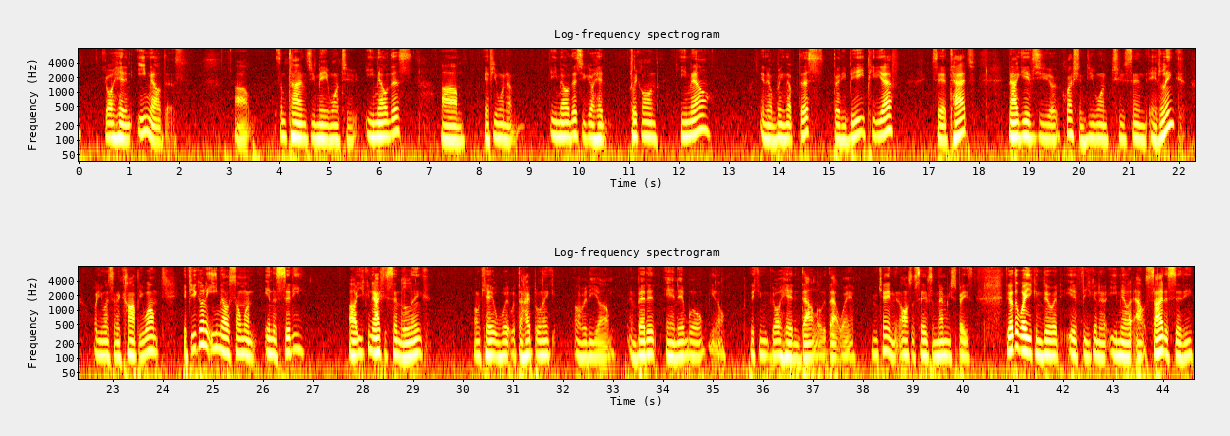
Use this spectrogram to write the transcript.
go ahead and email this. Um, sometimes you may want to email this. Um, if you want to email this you go ahead click on email and it'll bring up this 30b PDF say attach now it gives you a question. Do you want to send a link or do you want to send a copy? Well, if you're going to email someone in the city, uh, you can actually send a link, okay, with, with the hyperlink already um, embedded, and it will, you know, they can go ahead and download it that way. Okay, and it also saves some memory space. The other way you can do it, if you're going to email it outside the city,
